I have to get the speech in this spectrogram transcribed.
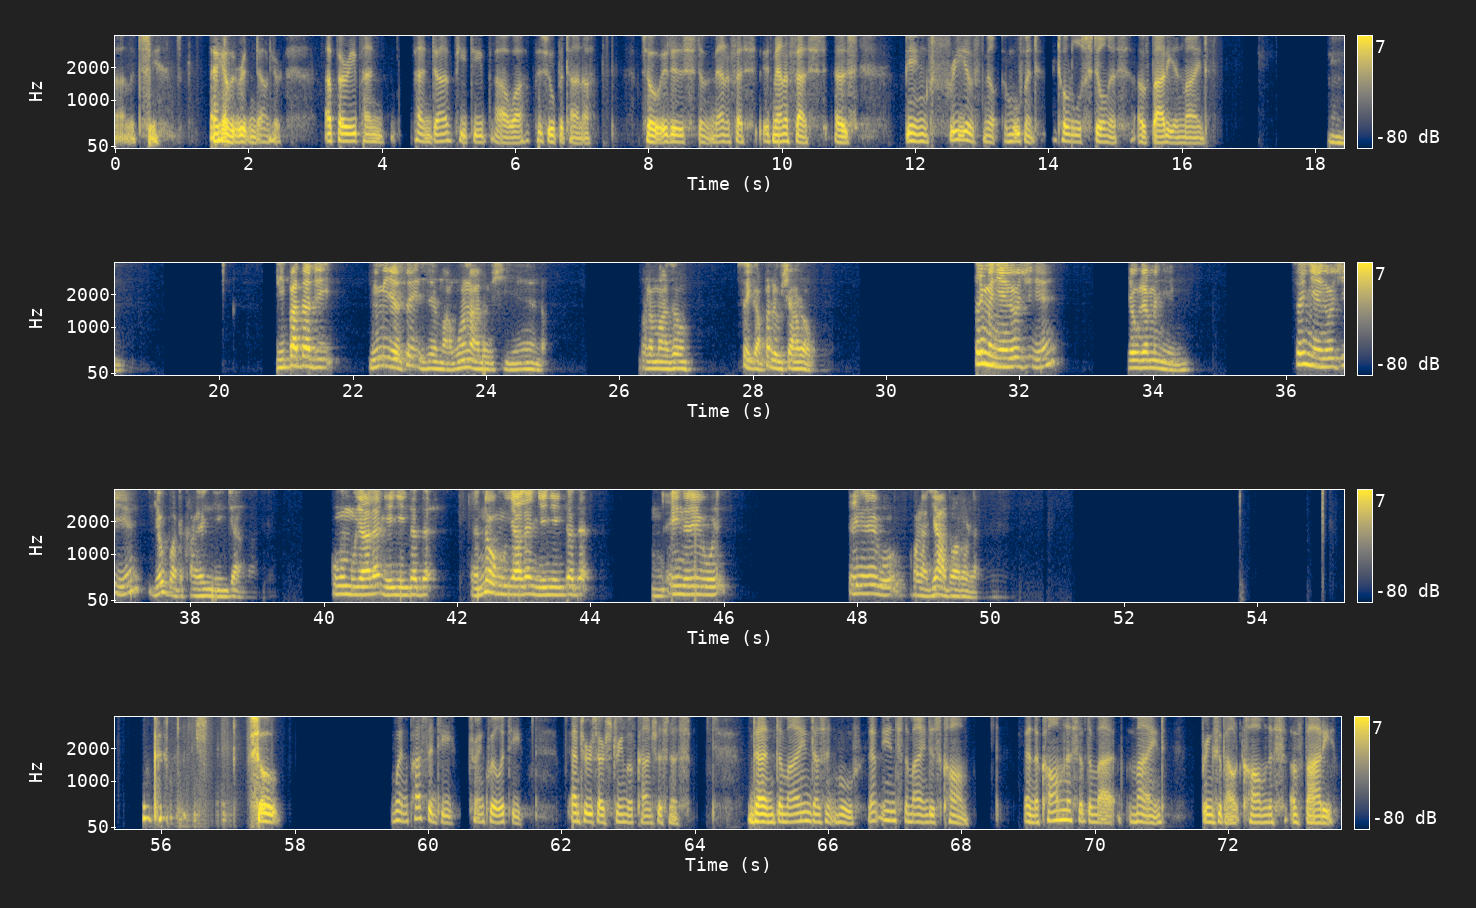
Uh, let's see, I have it written down here. Aparipanda piti bhava pasupatana. So it is the manifest. It manifests as being free of mil- movement, total stillness of body and mind. อืมဒီပတ္တတိမိမိရဲ့စိတ်အစဉ်မှာဝင်လာလို့ရှိရင်တော့ပထမဆုံး စိတ်ကမလှုပ်ရှားတော့ဘူး စိတ်မငြိမ်လို့ရှိရင်ရုပ်လည်းမငြိမ်ဘူးစိတ်ငြိမ်လို့ရှိရင်ရုပ်ပါတစ်ခါလည်းငြိမ်ကြသွားတယ်ကိုယ်မူရလည်းငြိမ်ငြိမ်သက်သက်အဲနှုတ်မူရလည်းငြိမ်ငြိမ်သက်သက်အင်းအိန္ဒြေကိုအိန္ဒြေကိုဟောလာရသွားတော့တာ So when passaddhi, tranquility, enters our stream of consciousness, then the mind doesn't move. That means the mind is calm. And the calmness of the mi- mind brings about calmness of body.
